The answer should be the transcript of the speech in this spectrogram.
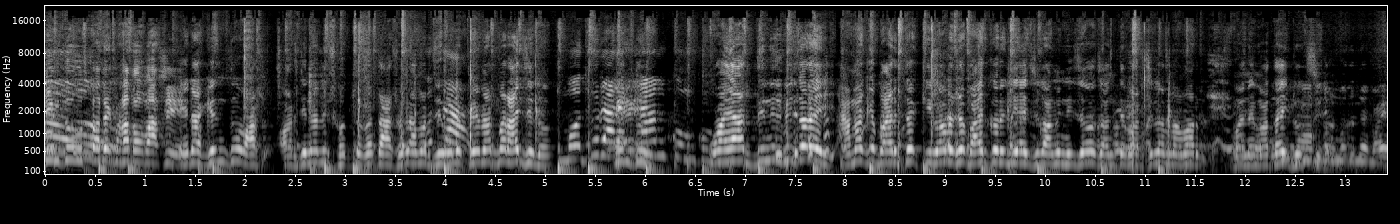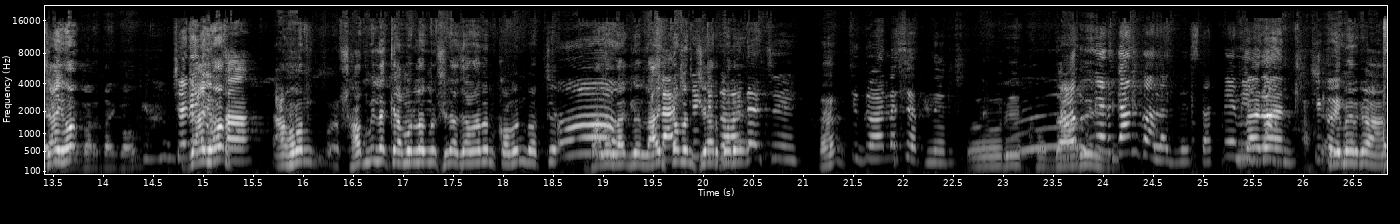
কিন্তু ভালোবাসে। এটা কিন্তু অরিজিনালি সত্য কথা। আসলে আমার জীবনে প্রেম একবার আইছিল। কুমকুম। কয়েক দিনের ভিতরেই আমাকে বাড়িতে কীভাবে সে বাইর করে নিয়ে আইছিল আমি নিজেও জানতে পারছিলাম না আমার মানে মাথায় ঢুকছিল। যাই হোক যাই হোক এখন সব মিলে কেমন লাগল সেটা জানাবেন কমেন্ট বক্সে। ভালো লাগলে লাইক কমেন্ট শেয়ার করে। হ্যাঁ কি গান আছে আপনার? ওরে খোদা রে আপনার গান করা লাগবে স্যার প্রেমের গান, গান কি করি? প্রেমের গান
